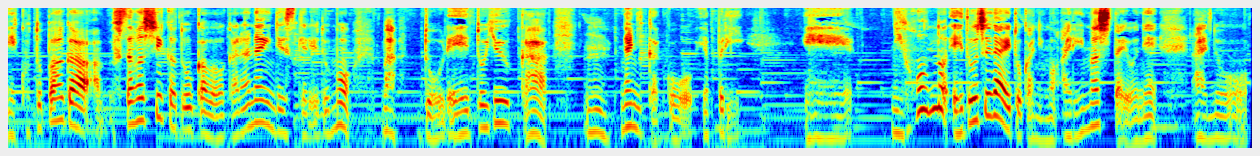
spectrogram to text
えー、言葉がふさわしいかどうかはわからないんですけれども、まあ、奴隷というか、うん、何かこうやっぱり、えー、日本の江戸時代とかにもありましたよね。あの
